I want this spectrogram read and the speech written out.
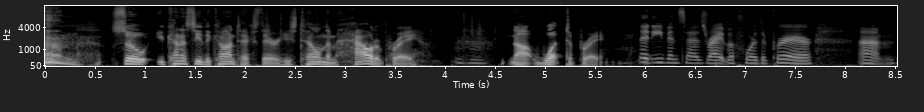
so you kind of see the context there. He's telling them how to pray, mm-hmm. not what to pray. It even says right before the prayer, um,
